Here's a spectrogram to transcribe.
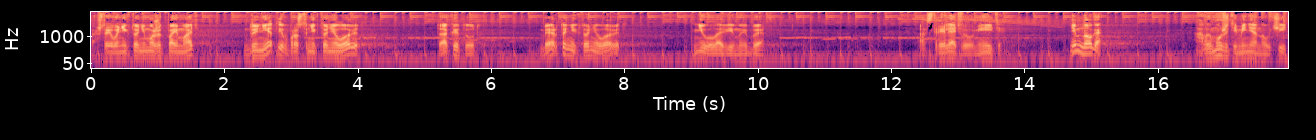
А что, его никто не может поймать? Да нет, его просто никто не ловит. Так и тут. Берта никто не ловит. Неуловимый Берт. А стрелять вы умеете? Немного. А вы можете меня научить?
